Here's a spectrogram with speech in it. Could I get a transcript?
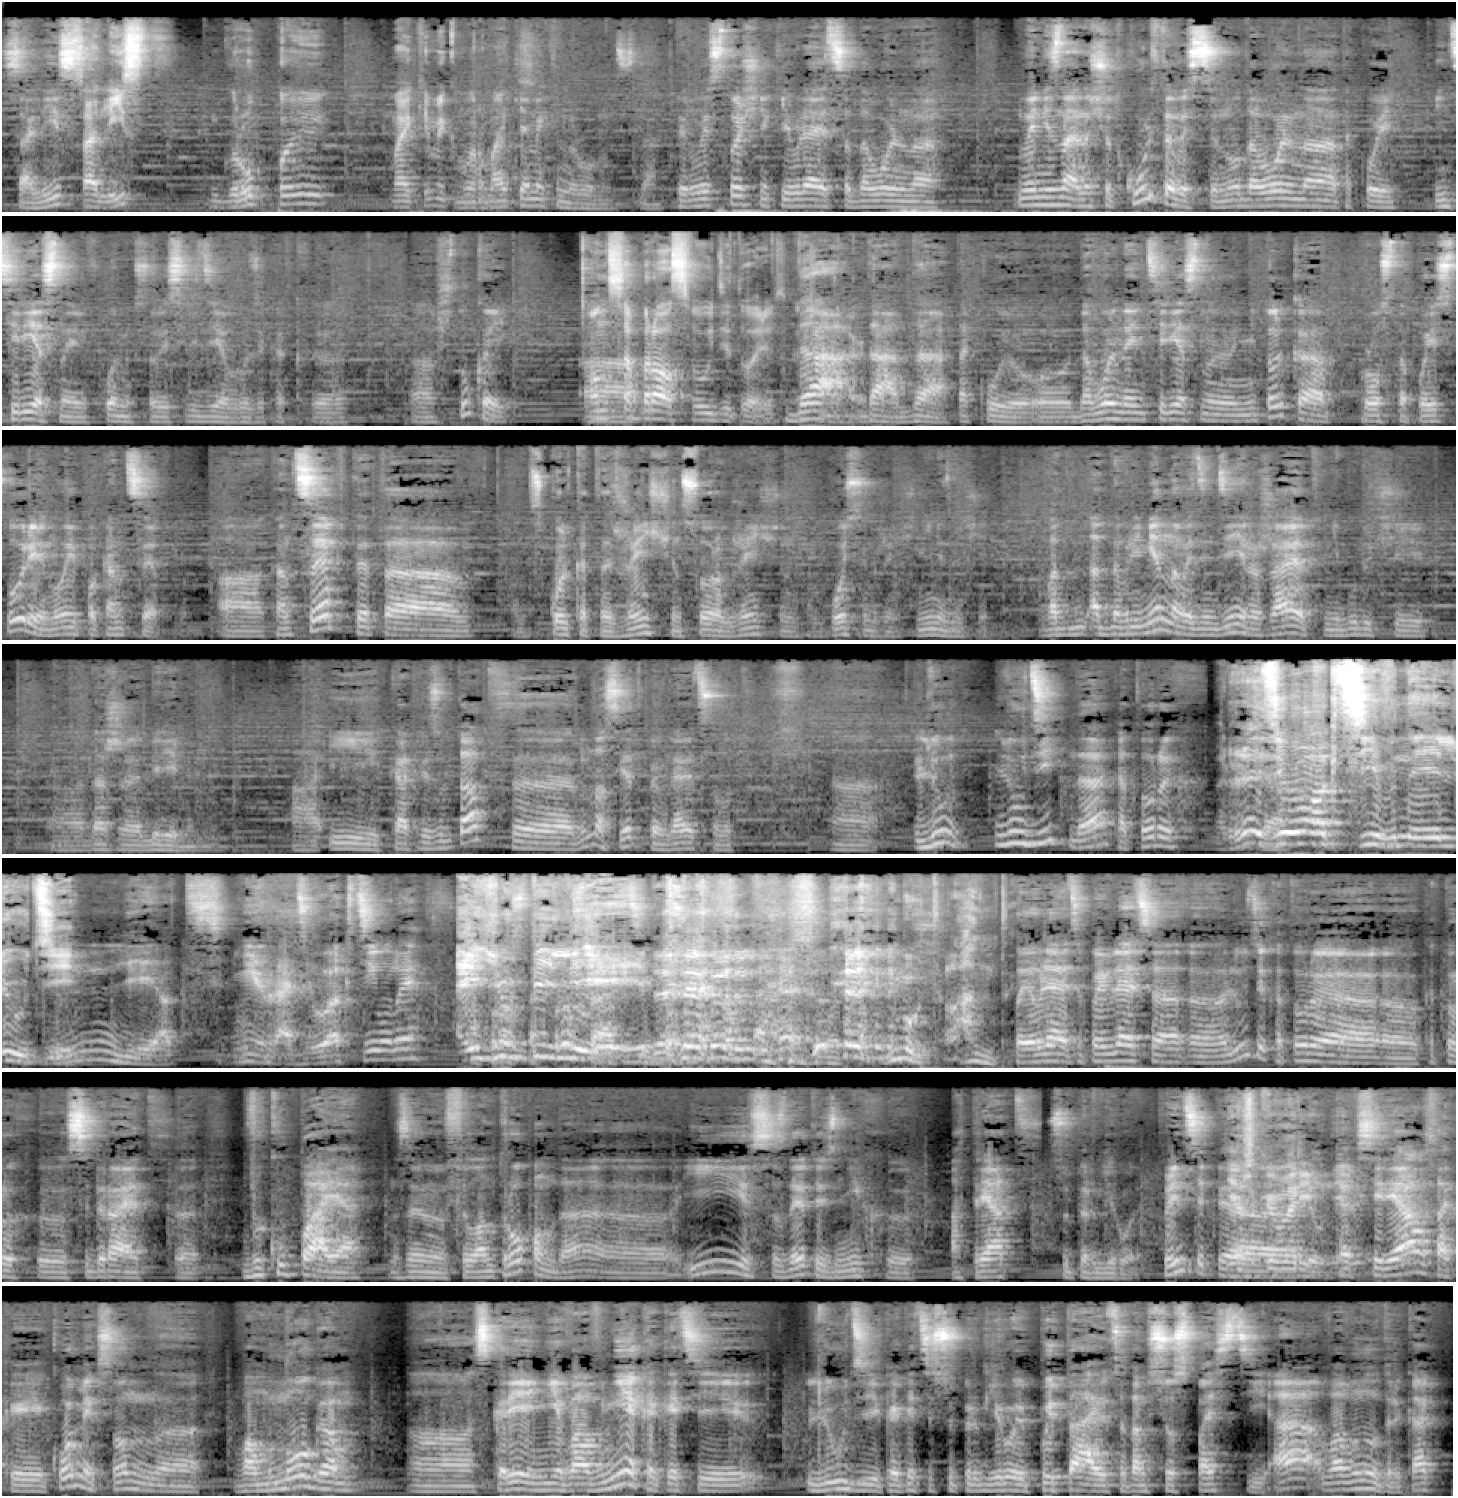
Солист. солист группы My Chemical Romance. My Chemical Romance, да. Первоисточник является довольно, ну я не знаю насчет культовости, но довольно такой интересной в комиксовой среде вроде как э, э, штукой. Он А, собрал свою аудиторию. Да, так. да, да, такую э, довольно интересную не только просто по истории, но и по концепту. А концепт это там, сколько-то женщин, 40 женщин, там, 8 женщин, не имеет значения. В од- одновременно в один день рожают, не будучи э, даже беременными. А, и как результат ну, на свет появляются вот лю- люди, да, которых... Радиоактивные люди. Нет, не радиоактивные. Юбилей, да? Мутант. Появляются, появляются э, люди, которые, э, которых э, собирает, э, выкупая, назовем его филантропом, да, э, и создает из них э, отряд супергероев. В принципе, Я же э, говорил, как нет? сериал, так и комикс, он э, во многом э, скорее не вовне, как эти люди, как эти супергерои пытаются там все спасти, а вовнутрь, как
